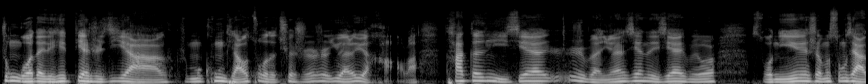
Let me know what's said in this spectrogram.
中国的这些电视机啊，什么空调做的确实是越来越好了。它跟一些日本原先的一些，比如索尼、什么松下，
